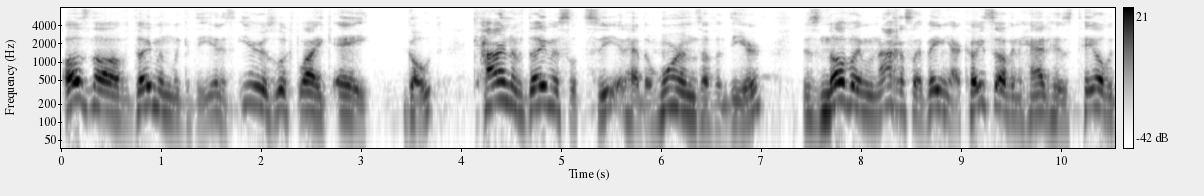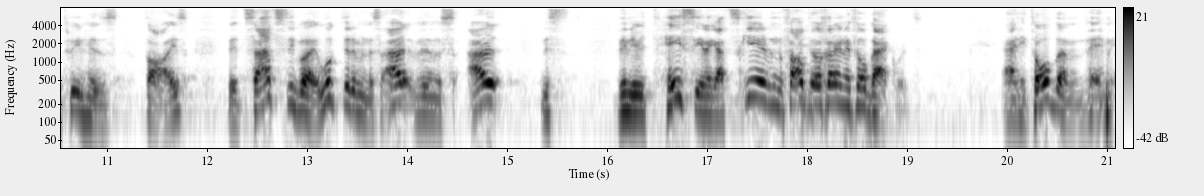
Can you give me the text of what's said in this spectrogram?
Oznav daimon ligdi, and its ears looked like a goat. Karn of daimis l'tzi. It had the horns of a deer. This nova munachas lebein yarkoisav, and had his tail between his thighs. Vitzatzti by. I looked at him in vineyard tasty, and I got scared and and I fell backwards. And he told them, if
